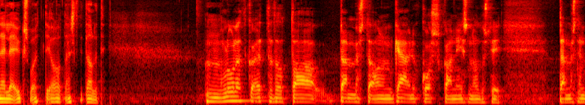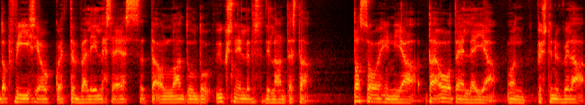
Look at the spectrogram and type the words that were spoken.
4-1 voitti OT, sitten Vitality. Mm, luuletko, että tota, tämmöistä on käynyt koskaan niin sanotusti tämmöisten top 5 joukkueiden välillä CS, että ollaan tultu 1-14 tilanteesta tasoihin ja, tai OTlle ja on pystynyt vielä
